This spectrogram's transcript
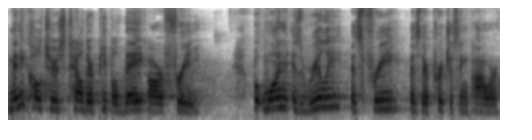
Many cultures tell their people they are free, but one is really as free as their purchasing power.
